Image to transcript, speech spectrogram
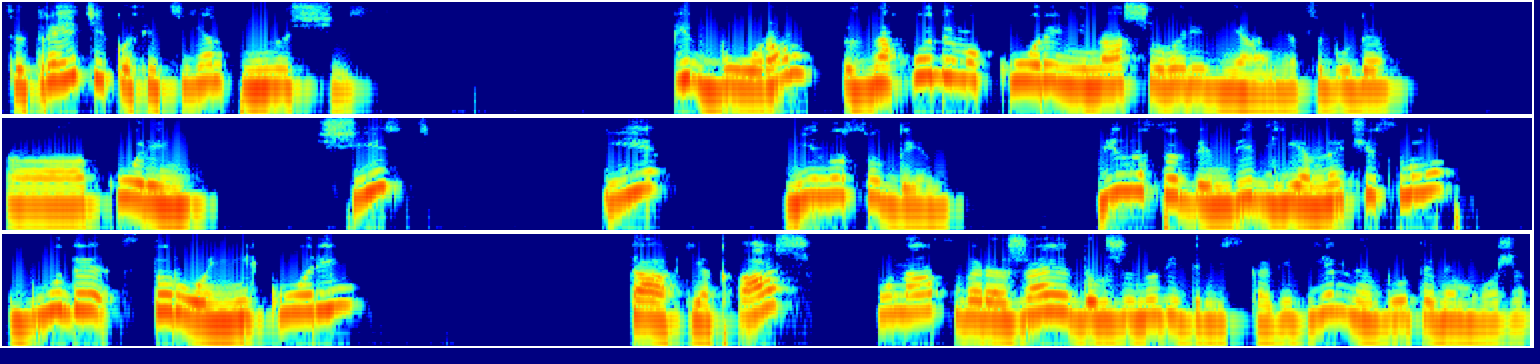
це третій коефіцієнт мінус 6. Підбором знаходимо корені нашого рівняння. Це буде а, корінь 6 і мінус 1. Мінус 1 від'ємне число буде сторонній корінь, так як h у нас виражає довжину відрізка, від'ємною бути не може.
